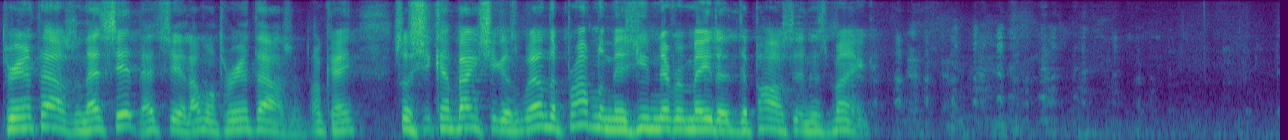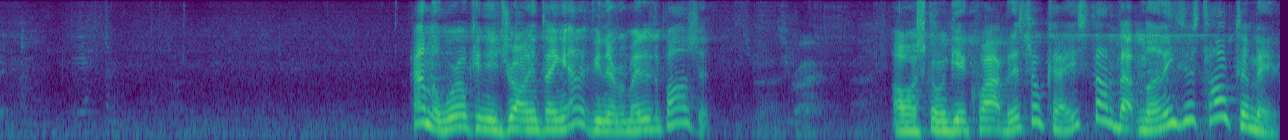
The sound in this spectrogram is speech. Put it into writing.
300,000, that's it, that's it. I want 300,000. Okay. So she come back and she goes, Well, the problem is you've never made a deposit in this bank. How in the world can you draw anything out if you never made a deposit? Right. Oh, it's going to get quiet, but it's okay. It's not about money. Just talk to me.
